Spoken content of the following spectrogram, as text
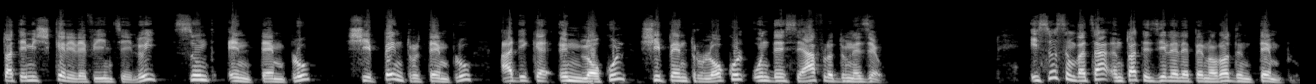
toate mișcările ființei lui sunt în templu și pentru templu, adică în locul și pentru locul unde se află Dumnezeu. Isus învăța în toate zilele pe norod în templu.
